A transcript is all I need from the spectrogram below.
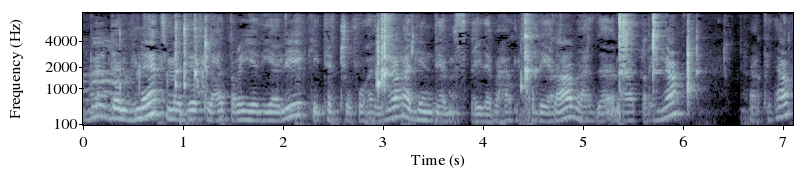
بعد البنات ما درت العطرية ديالي كي تتشوفوا هي غادي ندير نسقي دابا هاد الخضيرة بعد العطرية هكذا.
